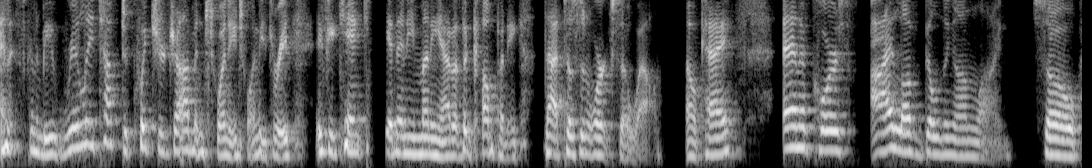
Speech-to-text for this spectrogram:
And it's going to be really tough to quit your job in 2023 if you can't get any money out of the company. That doesn't work so well. Okay. And of course, I love building online. So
